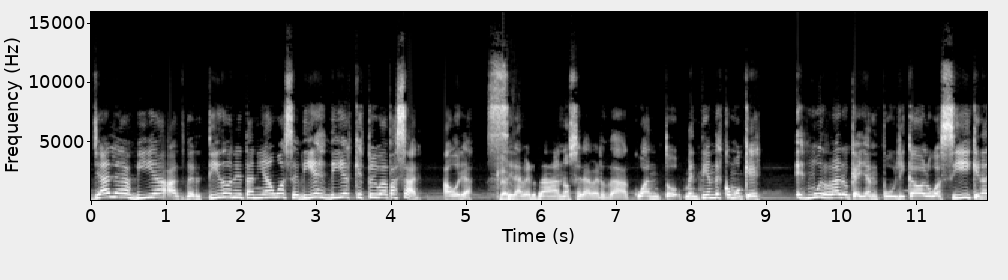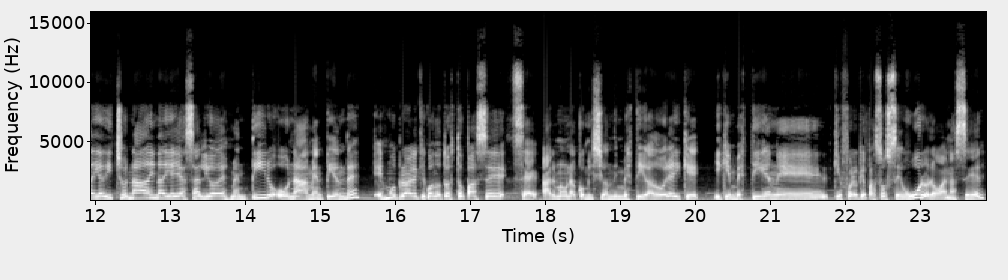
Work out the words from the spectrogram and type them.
ya le había advertido a Netanyahu hace 10 días que esto iba a pasar. Ahora, ¿será verdad? ¿No será verdad? ¿Cuánto? ¿Me entiendes? Como que es muy raro que hayan publicado algo así y que nadie ha dicho nada y nadie haya salido a desmentir o nada, ¿me entiendes? Es muy probable que cuando todo esto pase se arme una comisión de investigadora y que, y que investiguen eh, qué fue lo que pasó. Seguro lo van a hacer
